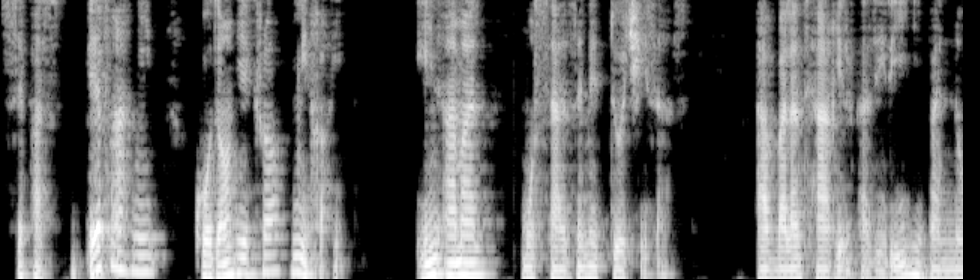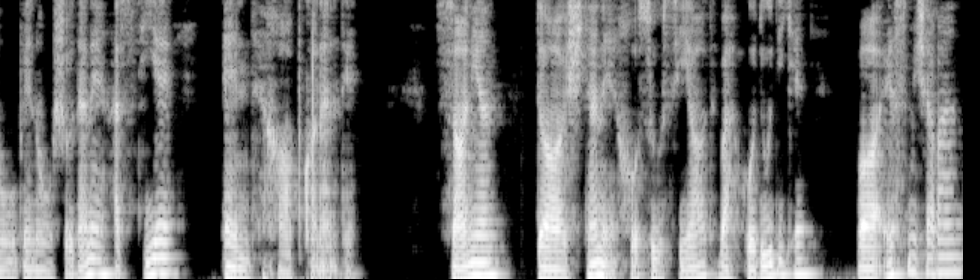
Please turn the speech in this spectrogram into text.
سپس بفهمیم کدام یک را می‌خواهیم. این عمل مستلزم دو چیز است. اولا تغییر پذیری و نو به نو شدن هستی انتخاب کننده. ثانیا داشتن خصوصیات و حدودی که باعث می شوند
